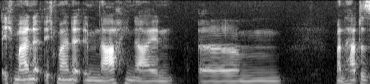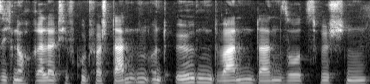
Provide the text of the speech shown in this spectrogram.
ich meine, ich meine im Nachhinein, ähm, man hatte sich noch relativ gut verstanden und irgendwann dann so zwischen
